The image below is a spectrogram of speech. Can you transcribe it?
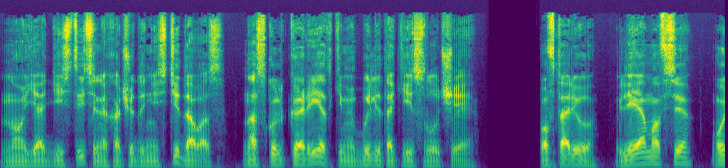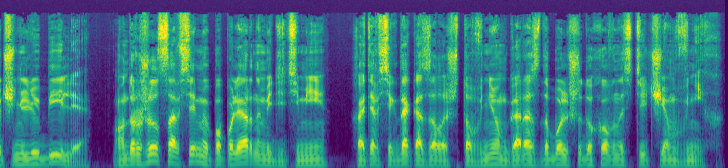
Но я действительно хочу донести до вас, насколько редкими были такие случаи. Повторю, Лема все очень любили. Он дружил со всеми популярными детьми, хотя всегда казалось, что в нем гораздо больше духовности, чем в них.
